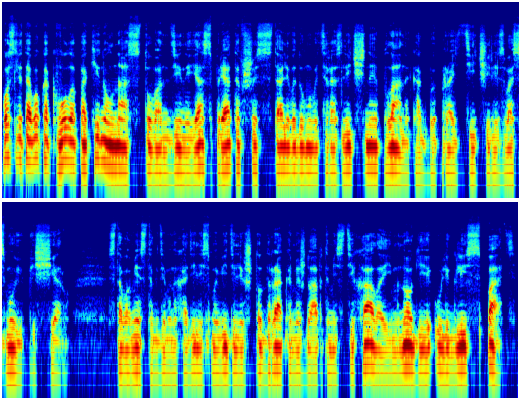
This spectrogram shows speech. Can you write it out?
После того, как Вула покинул нас, Тувандин и я, спрятавшись, стали выдумывать различные планы, как бы пройти через восьмую пещеру. С того места, где мы находились, мы видели, что драка между аптами стихала, и многие улеглись спать.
